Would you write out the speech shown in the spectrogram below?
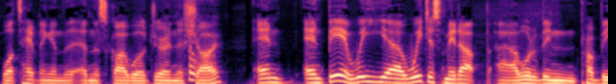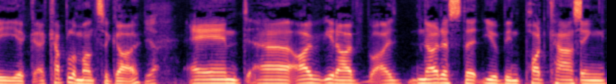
what's happening in the in the Sky World during the show. And and Bear, we uh, we just met up. Uh, would have been probably a, a couple of months ago. Yeah. And uh, I, you know, I've, I noticed that you've been podcasting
